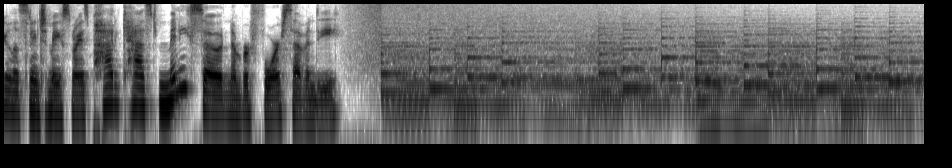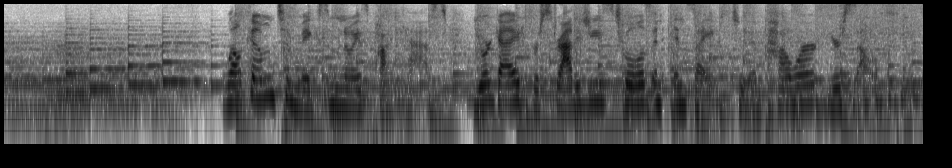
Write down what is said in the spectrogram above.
You're listening to Make Some Noise podcast, mini-sode number 470. Welcome to Make Some Noise podcast, your guide for strategies, tools, and insight to empower yourself.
